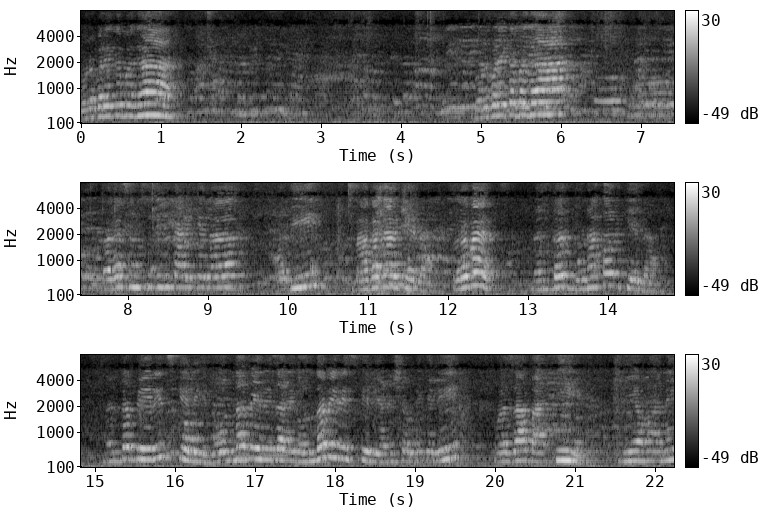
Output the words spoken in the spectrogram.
बरोबर आहे का बघा? बरोबर आहे का बघा? बघा संस्कृतीने काय केलं? आधी भागाकार केला बरोबर? नंतर गुणाकार केला नंतर बेरीज केली दोनदा बेरीज आली दोनदा बेरीज केली आणि शेवटी केली वजा बाकी नियमाने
